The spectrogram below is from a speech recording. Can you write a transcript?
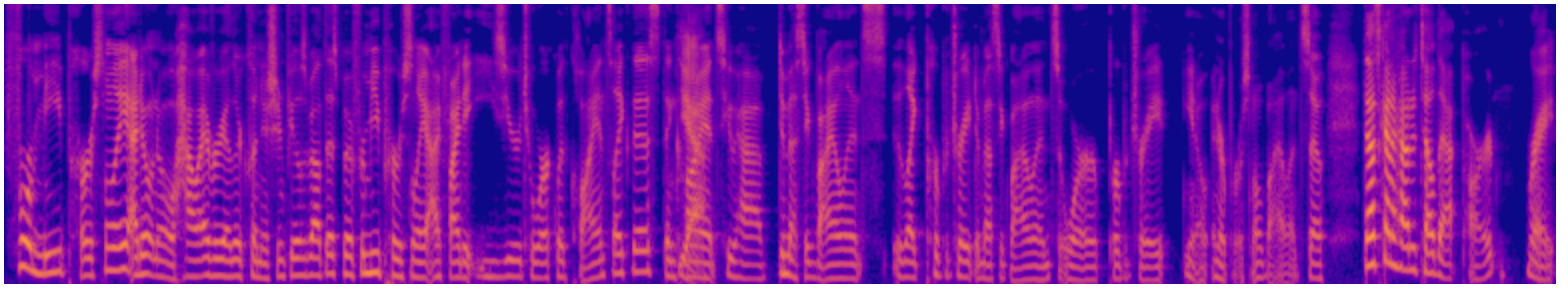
for me personally, I don't know how every other clinician feels about this, but for me personally, I find it easier to work with clients like this than Yeah. clients who have domestic violence, like perpetrate domestic violence or perpetrate, you know, interpersonal violence. So that's kind of how to tell that part. Right.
